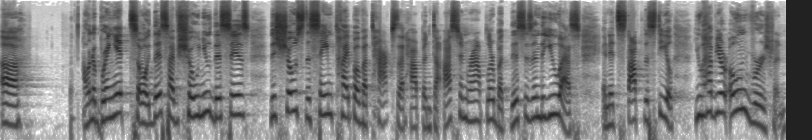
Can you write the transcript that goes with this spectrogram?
uh, I want to bring it. So this I've shown you. This is this shows the same type of attacks that happened to us in Rappler, but this is in the U.S. and it stopped the steal. You have your own version.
